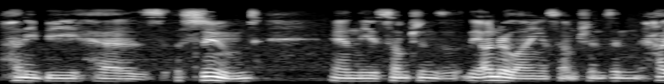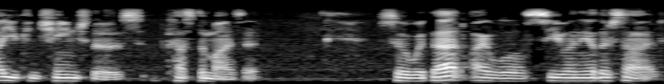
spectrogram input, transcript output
Honeybee has assumed and the assumptions, the underlying assumptions, and how you can change those, customize it. So with that, I will see you on the other side.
